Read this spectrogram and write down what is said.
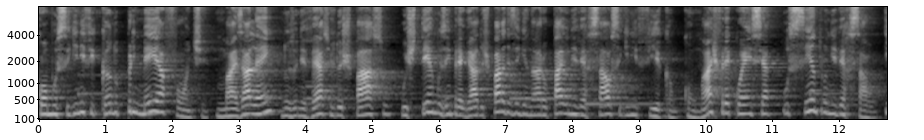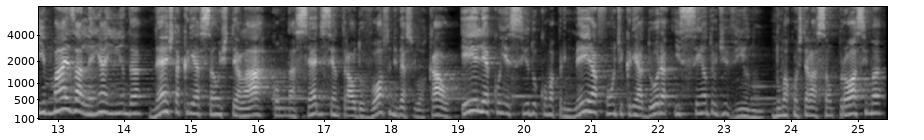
como significando primeira fonte. Mais além, nos universos do espaço, os termos empregados para designar o Pai Pai universal significam, com mais frequência, o centro universal. E mais além ainda, nesta criação estelar, como na sede central do vosso universo local, ele é conhecido como a primeira fonte criadora e centro divino. Numa constelação próxima,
